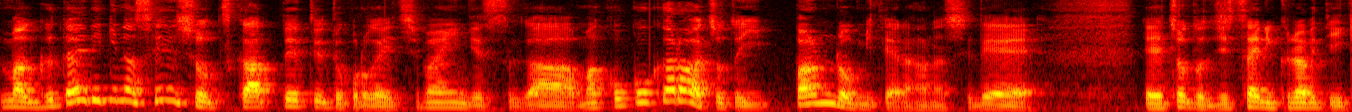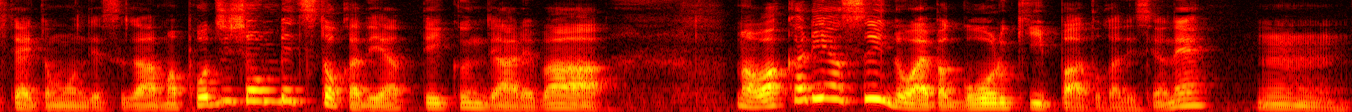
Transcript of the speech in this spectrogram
まあ、具体的な選手を使ってっていうところが一番いいんですが、まあ、ここからはちょっと一般論みたいな話で、えー、ちょっと実際に比べていきたいと思うんですが、まあ、ポジション別とかでやっていくんであれば、まあ、分かりやすいのはやっぱゴールキーパーとかですよね。うん。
